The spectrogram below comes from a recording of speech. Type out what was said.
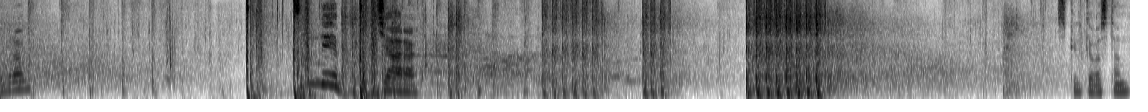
Забрав. Це ти, печара. Скільки вас там?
